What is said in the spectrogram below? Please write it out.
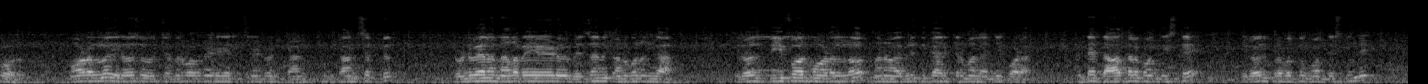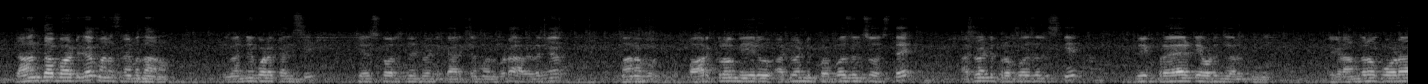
ఫోర్ మోడల్లో ఈరోజు చంద్రబాబు నాయుడు గారు ఇచ్చినటువంటి కాన్ కాన్సెప్ట్ రెండు వేల నలభై ఏడు విజన్కి అనుగుణంగా ఈరోజు పీ ఫోర్ మోడల్లో మనం అభివృద్ధి కార్యక్రమాలన్నీ కూడా అంటే దాతలు కొంత ఇస్తే ఈరోజు ప్రభుత్వం కొంత ఇస్తుంది దాంతోపాటుగా మన శ్రమదానం ఇవన్నీ కూడా కలిసి చేసుకోవాల్సినటువంటి కార్యక్రమాలు కూడా ఆ విధంగా మన పార్క్లో మీరు అటువంటి ప్రపోజల్స్ వస్తే అటువంటి ప్రపోజల్స్కి మీకు ప్రయారిటీ ఇవ్వడం జరుగుతుంది. ఇక్కడ అందరూ కూడా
